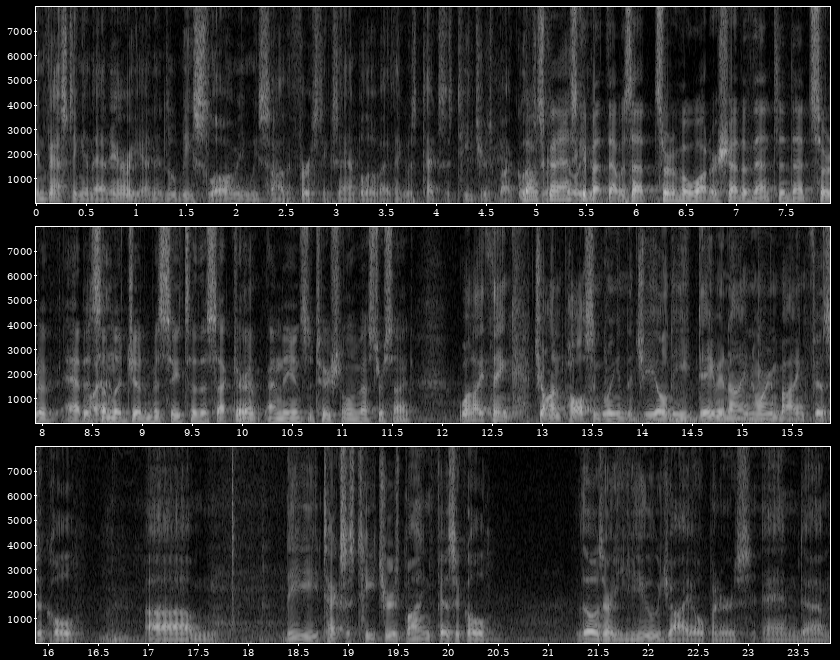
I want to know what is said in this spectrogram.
investing in that area, and it'll be slow. I mean, we saw the first example of, I think it was Texas teachers by close Well, I was going to ask you about that. Was that sort of a watershed event, and that sort of added Oh, some yeah. legitimacy to the sector Yeah. and the institutional investor side? Well, I think John Paulson going into GLD, David Einhorn buying physical, um, the Texas teachers buying physical, those are huge eye openers. And, um,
